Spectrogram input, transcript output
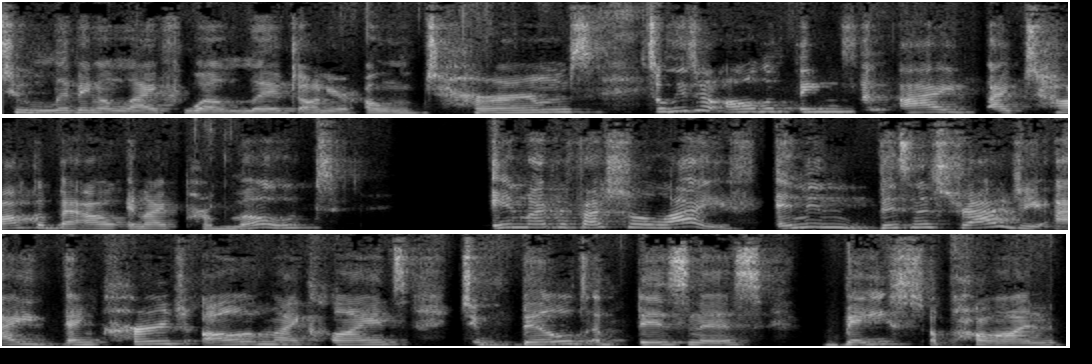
to living a life well lived on your own terms so these are all the things that i i talk about and i promote in my professional life and in business strategy i encourage all of my clients to build a business based upon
